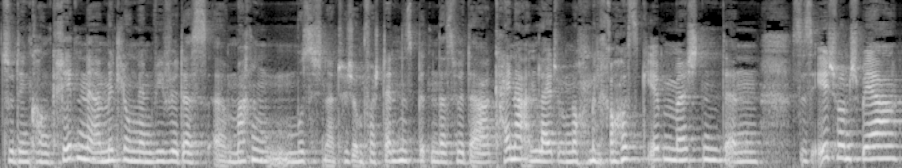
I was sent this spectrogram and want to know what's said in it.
Zu den konkreten Ermittlungen, wie wir das äh, machen, muss ich natürlich um Verständnis bitten, dass wir da keine Anleitung noch mit rausgeben möchten, denn es ist eh schon schwer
